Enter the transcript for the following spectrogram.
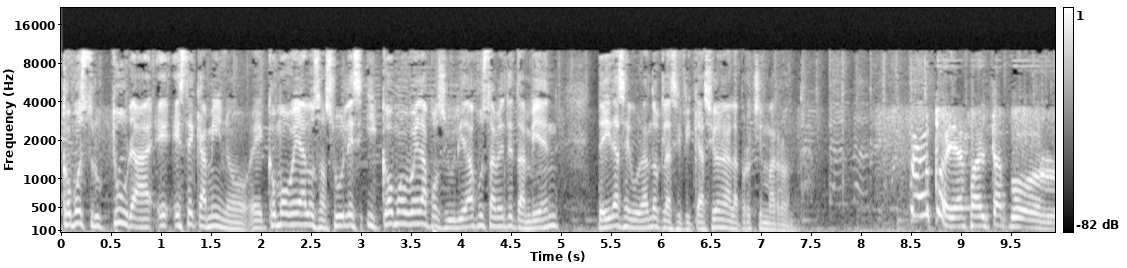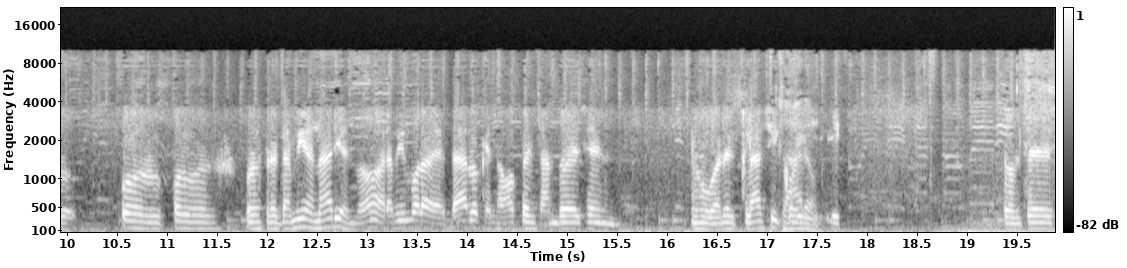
¿Cómo estructura eh, este camino? Eh, ¿Cómo ve a los azules y cómo ve la posibilidad justamente también de ir asegurando clasificación a la próxima ronda? Bueno, todavía falta por, por, por, por enfrentar millonarios, ¿no? Ahora mismo la verdad lo que estamos pensando es en, en jugar el clásico Claro. y, y- entonces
